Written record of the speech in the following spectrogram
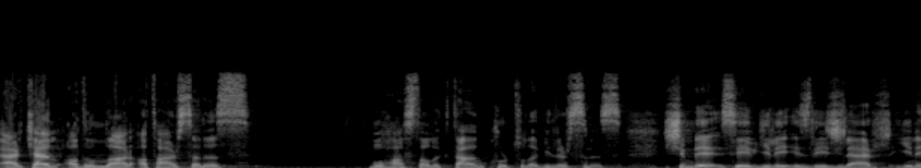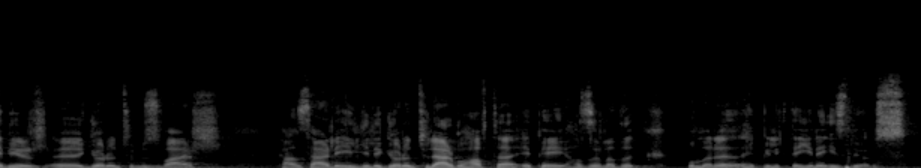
erken adımlar atarsanız bu hastalıktan kurtulabilirsiniz. Şimdi sevgili izleyiciler yine bir e, görüntümüz var. Kanserle ilgili görüntüler bu hafta epey hazırladık. Bunları hep birlikte yine izliyoruz.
